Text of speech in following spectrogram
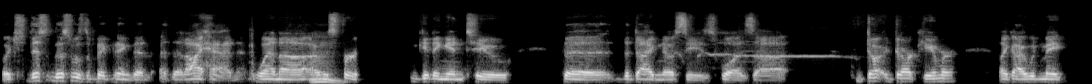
which this this was a big thing that that i had when uh, mm. i was hmm. first getting into the the diagnoses was uh, dark, dark humor like i would make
